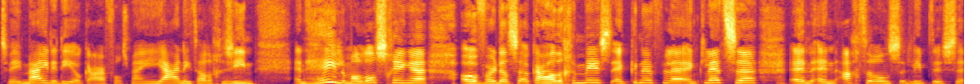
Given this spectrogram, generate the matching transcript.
twee meiden die elkaar volgens mij een jaar niet hadden gezien. En helemaal losgingen over dat ze elkaar hadden gemist. En knuffelen en kletsen. En, en achter ons liep dus uh,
